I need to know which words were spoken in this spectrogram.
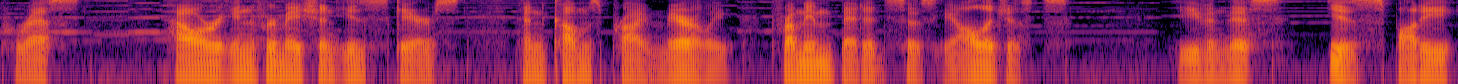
press. Our information is scarce and comes primarily from embedded sociologists. Even this is spotty,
